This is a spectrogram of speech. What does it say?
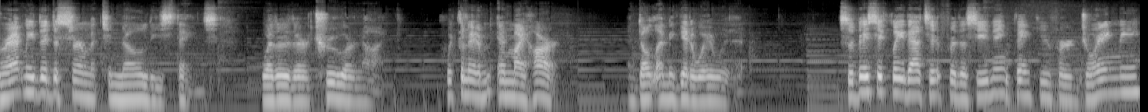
Grant me the discernment to know these things, whether they're true or not. Quicken it in my heart and don't let me get away with it. So basically, that's it for this evening. Thank you for joining me.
